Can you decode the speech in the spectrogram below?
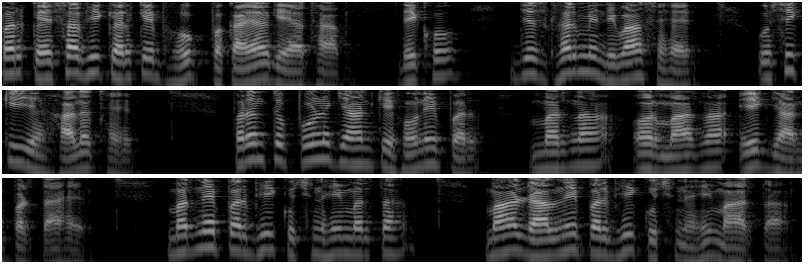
पर कैसा भी करके भोग पकाया गया था। देखो, जिस घर में निवास है उसी की यह हालत है। परंतु पूर्ण ज्ञान के होने पर मरना और मारना एक जान पड़ता है। मरने पर भी कुछ नहीं मरता, मार डालने पर भी कुछ नहीं मारता।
